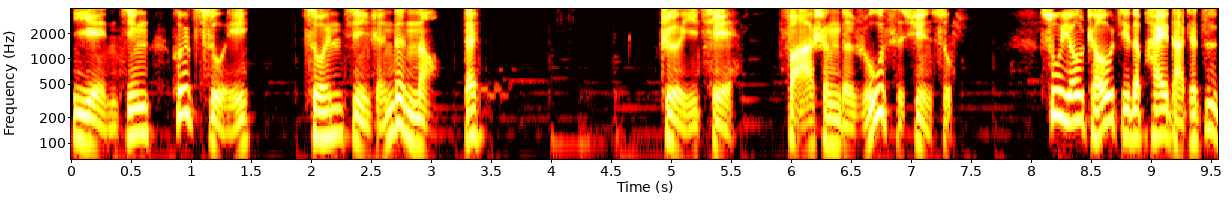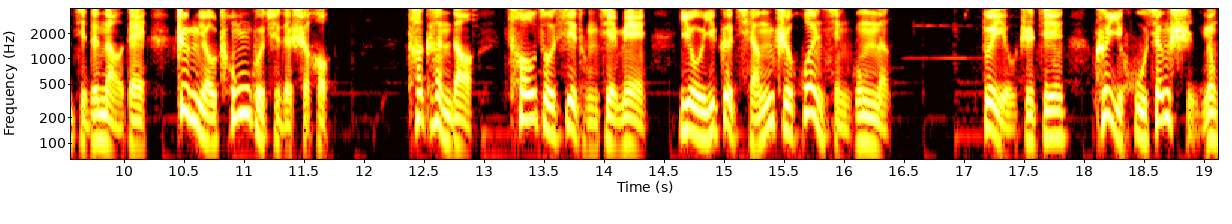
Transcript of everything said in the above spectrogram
眼睛和嘴钻进人的脑袋。这一切发生的如此迅速，苏瑶着急地拍打着自己的脑袋，正要冲过去的时候，他看到操作系统界面。有一个强制唤醒功能，队友之间可以互相使用。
